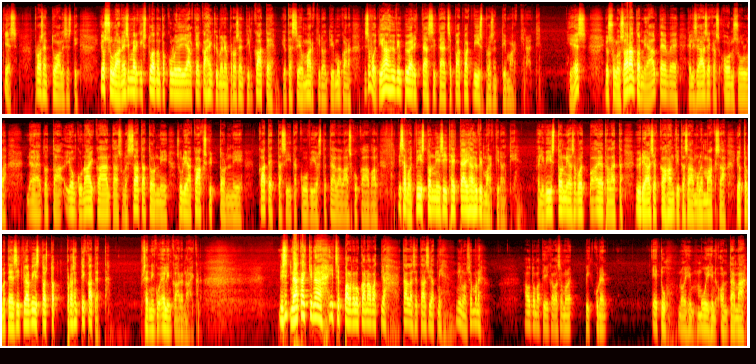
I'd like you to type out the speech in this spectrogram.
Yes, prosentuaalisesti. Jos sulla on esimerkiksi tuotantokulujen jälkeen 20 prosentin kate, ja tässä ei ole markkinointia mukana, niin sä voit ihan hyvin pyörittää sitä, että sä paat vaikka 5 prosenttia markkinointiin. Yes. Jos sulla on 100 tonnia LTV, eli se asiakas on sulla ää, tota, jonkun aikaa antaa sulle 100 tonnia, sulla jää 20 tonnia katetta siitä kuviosta tällä laskukaavalla, niin sä voit 5 tonnia siitä heittää ihan hyvin markkinointiin. Eli 5 tonnia sä voit ajatella, että yhden asiakkaan hankinta saa mulle maksaa, jotta mä teen siitä vielä 15 prosenttia katetta sen niin kuin elinkaaren aikana. Niin sitten nämä kaikki nämä itsepalvelukanavat ja tällaiset asiat, niin niillä on semmoinen automatiikalla semmoinen pikkuinen etu noihin muihin on tämä.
